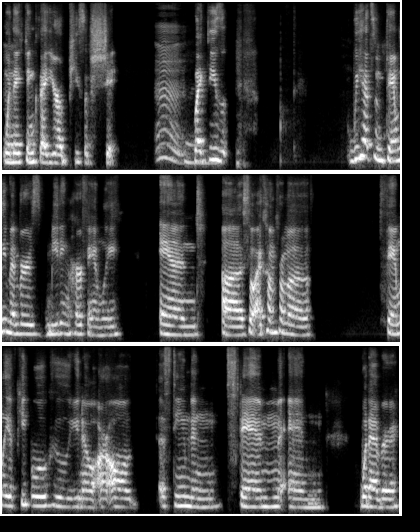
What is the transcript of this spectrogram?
when they think that you're a piece of shit mm. like these we had some family members meeting her family. And uh, so I come from a family of people who, you know, are all esteemed in STEM and whatever.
